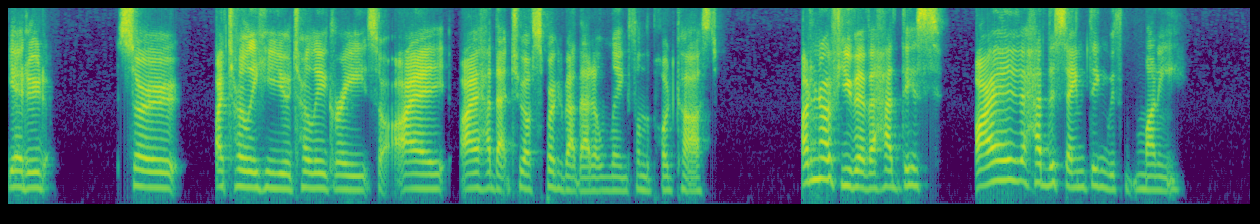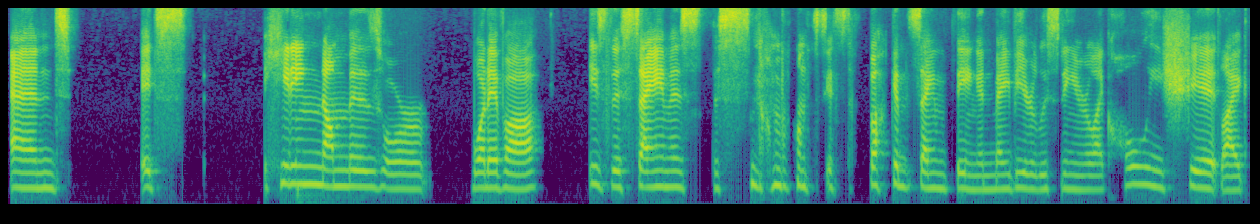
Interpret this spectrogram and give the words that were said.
Yeah, dude. So I totally hear you, totally agree. So I I had that too. I've spoken about that at length on the podcast. I don't know if you've ever had this. I've had the same thing with money. And it's hitting numbers or whatever is the same as this number on it's the fucking same thing. And maybe you're listening and you're like, holy shit, like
